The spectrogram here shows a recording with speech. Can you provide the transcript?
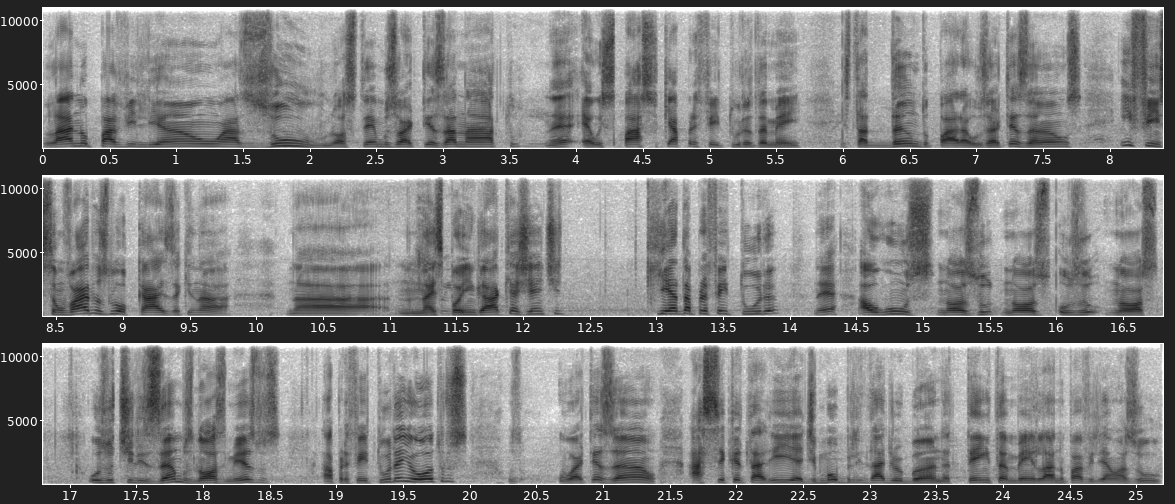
Lá no pavilhão azul nós temos o artesanato, né? é o espaço que a prefeitura também está dando para os artesãos. Enfim, são vários locais aqui na, na, na Expoingá que a gente, que é da prefeitura, né? alguns nós, nós, nós os utilizamos nós mesmos, a prefeitura, e outros o artesão, a Secretaria de Mobilidade Urbana tem também lá no Pavilhão Azul,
